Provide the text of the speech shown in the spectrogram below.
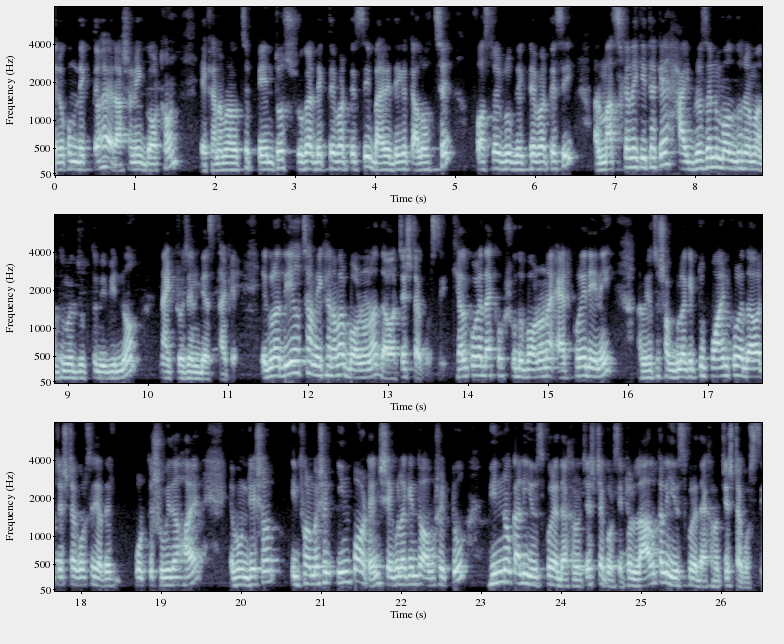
এরকম দেখতে হয়, রাসায়নিক গঠন। এখানে আমরা হচ্ছে পেন্টোজ সুগার দেখতে পারতেছি, বাইরের দিকে কালো হচ্ছে ফসফেট গ্রুপ দেখতে পারতেছি। আর মাঝখানে কি থাকে? হাইড্রোজেন বন্ধনের মাধ্যমে যুক্ত বিভিন্ন নাইট্রোজেন বেস থাকে। এগুলো দিয়ে হচ্ছে আমি এখানে আবার বর্ণনা দেওয়ার চেষ্টা করছি। খেয়াল করে দেখো, শুধু বর্ণনা অ্যাড করে দিই নেই। আমি হচ্ছে সবগুলোকে একটু পয়েন্ট করে দেওয়ার চেষ্টা করছি যাতে পড়তে সুবিধা হয়। এবং যেসব ইনফরমেশন ইম্পর্টেন্ট সেগুলো কিন্তু অবশ্যই একটু ভিন্ন কালি ইউজ করে দেখানোর চেষ্টা করছি। একটু লাল কালি ইউজ করে দেখানোর চেষ্টা করছি।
